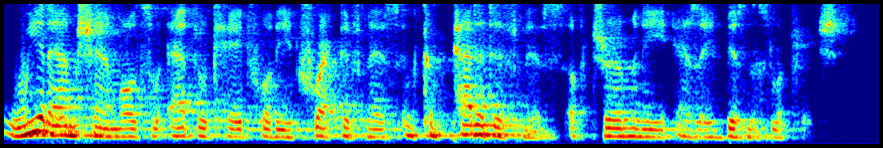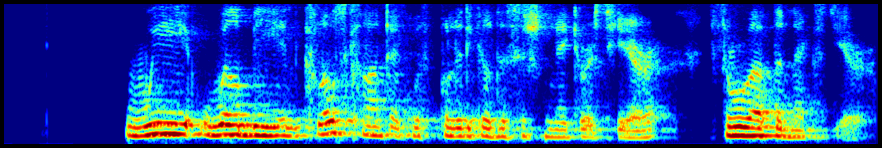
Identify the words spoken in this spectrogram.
we at AmCham also advocate for the attractiveness and competitiveness of Germany as a business location. We will be in close contact with political decision makers here throughout the next year.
